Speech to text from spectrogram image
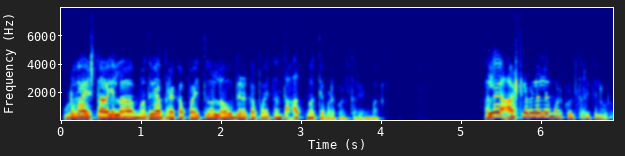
ಹುಡುಗ ಇಷ್ಟ ಆಗಿಲ್ಲ, ಮದುವೆ ಬ್ರೇಕಪ್ ಆಯಿತು ಲವ್ ಬ್ರೇಕಪ್ ಆಯಿತು ಅಂತ ಆತ್ಮಹತ್ಯೆ ಮಾಡ್ಕೊಳ್ತಾರೆ ಹೆಣ್ಮಕ್ಳು. ಅಲ್ಲೇ ಹಾಸ್ಟ್ಲ್ಗಳಲ್ಲೇ ಮಾಡ್ಕೊಳ್ತಾರೆ ಕೆಲವರು.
